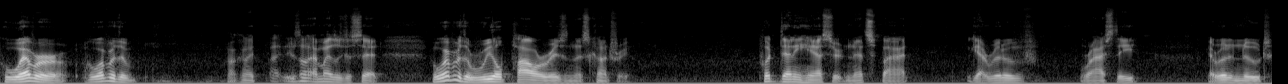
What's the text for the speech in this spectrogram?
whoever whoever the how can I? I might as well just say it. Whoever the real power is in this country, put Denny Hastert in that spot. Got rid of Rosty. Got rid of Newt.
